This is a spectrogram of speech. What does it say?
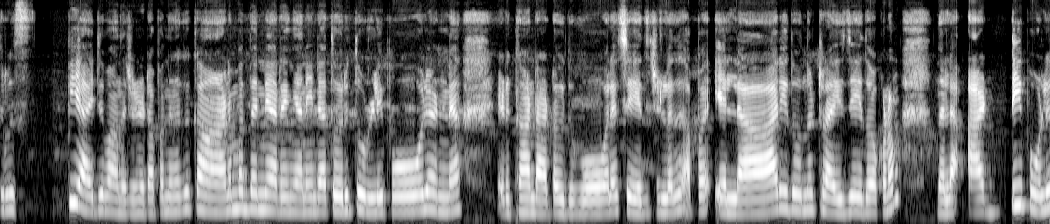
ക്രിസ്പി ആയിട്ട് വന്നിട്ടുണ്ട് കേട്ടോ. അപ്പം നിങ്ങൾക്ക് കാണുമ്പോൾ തന്നെ അറിയാം ഞാൻ ഇതിന്റെ അകത്ത് ഒരു തുള്ളി പോലും എണ്ണ എടുക്കാണ്ടാട്ടോ ഇതുപോലെ ചെയ്തിട്ടുള്ളത്. അപ്പോൾ എല്ലാവരും ഇതൊന്ന് ട്രൈ ചെയ്ത് നോക്കണം. നല്ല അടിപൊളി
